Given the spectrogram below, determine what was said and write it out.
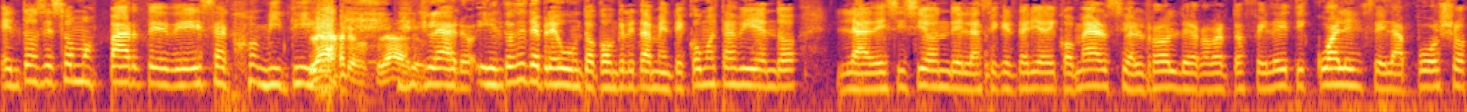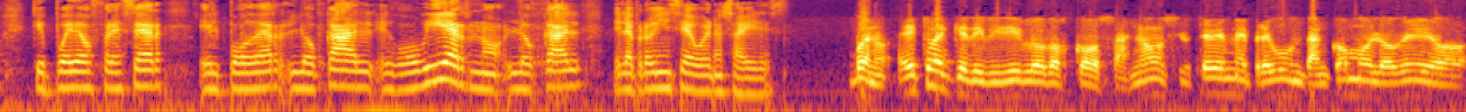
Entonces somos parte de esa comitiva. Claro, claro. claro. Y entonces te pregunto concretamente, ¿cómo estás viendo la decisión de la Secretaría de Comercio, el rol de Roberto Feletti? ¿Cuál es el apoyo que puede ofrecer el poder local, el gobierno local de la provincia de Buenos Aires? Bueno, esto hay que dividirlo dos cosas, ¿no? Si ustedes me preguntan cómo lo veo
